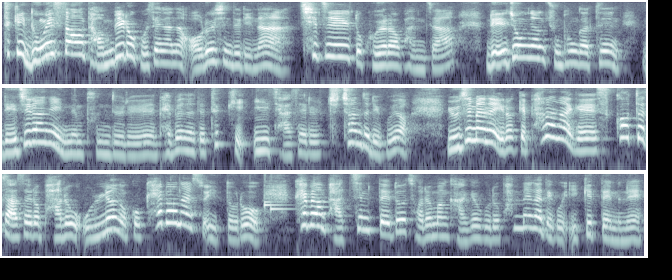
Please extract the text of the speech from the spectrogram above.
특히 노인성 변비로 고생하는 어르신들이나 치질 또 고혈압 환자, 뇌종양 중풍 같은 뇌질환이 있는 분들은 배변할 때 특히 이 자세를 추천드리고요. 요즘에는 이렇게 편안하게 스쿼트 자세로 발을 올려놓고 쾌변할 수 있도록 쾌변 받침대도 저렴한 가격으로 판매가 되고 있기 때문에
